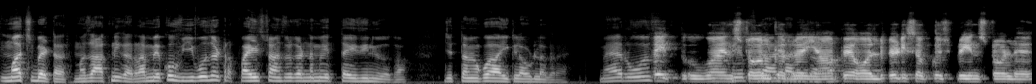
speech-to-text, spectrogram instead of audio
much better मज़ाक नहीं कर रहा। मेरे को वीवो से फाइल्स ट्रांसफ़र करने में इतना ईजी नहीं होता था जितना मेरे को आई क्लाउड लग रहा है। मैं रोज़ तू वहाँ इंस्टॉल कर रहा है यहाँ पे ऑलरेडी सब कुछ प्री इंस्टॉल्ड है।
